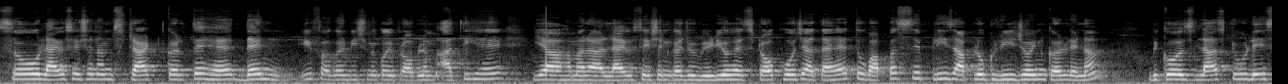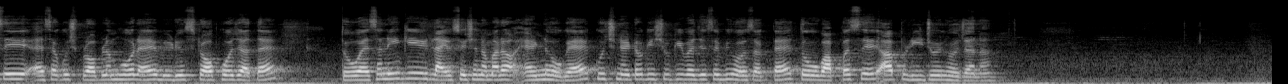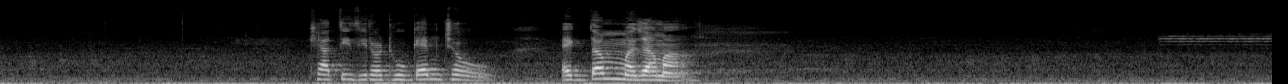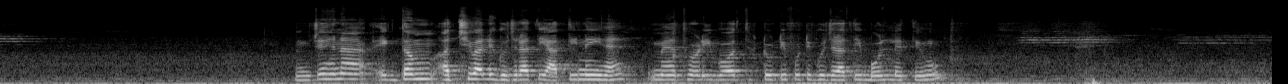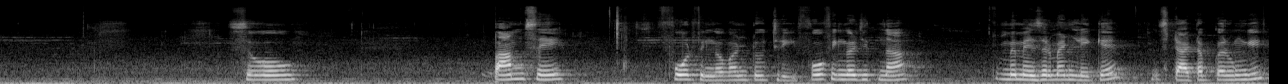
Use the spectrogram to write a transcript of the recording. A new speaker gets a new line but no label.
सो live session हम start करते हैं. देन इफ़ अगर बीच में कोई प्रॉब्लम आती है या हमारा लाइव सेशन का जो वीडियो है स्टॉप हो जाता है तो वापस से प्लीज़ आप लोग रीजॉइन कर लेना. बिकॉज़ लास्ट टू डे से ऐसा कुछ प्रॉब्लम हो रहा है वीडियो स्टॉप हो जाता है. तो ऐसा नहीं कि लाइव सेशन हमारा एंड हो गया है. कुछ नेटवर्क इशू की वजह से भी हो सकता है तो वापस से आप रीजॉइन हो जाना. ખ્યાતિ ઝીરો ટુ કેમ છો એકદમ મજામાં मुझे है ना एकदम अच्छी वाली गुजराती आती नहीं है मैं थोड़ी बहुत टूटी फूटी गुजराती बोल लेती हूँ सो पाम से four finger, one, two, three, four finger जितना मैं मेज़रमेंट लेके स्टार्टअप करूँगी।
